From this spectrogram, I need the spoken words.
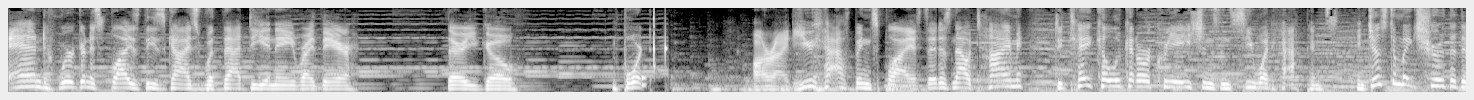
And we're to splice these guys with that DNA right there. There you go. Import. All right, you have been spliced. It is now time to take a look at our creations and see what happens. And just to make sure that the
